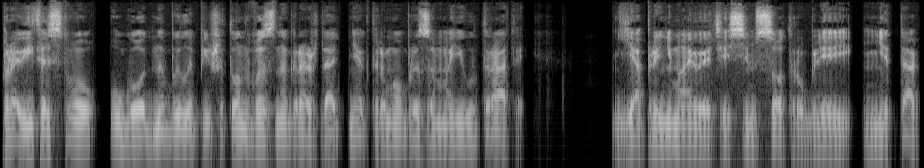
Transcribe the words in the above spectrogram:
Правительству угодно было, пишет он, вознаграждать некоторым образом мои утраты. Я принимаю эти 700 рублей не так,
